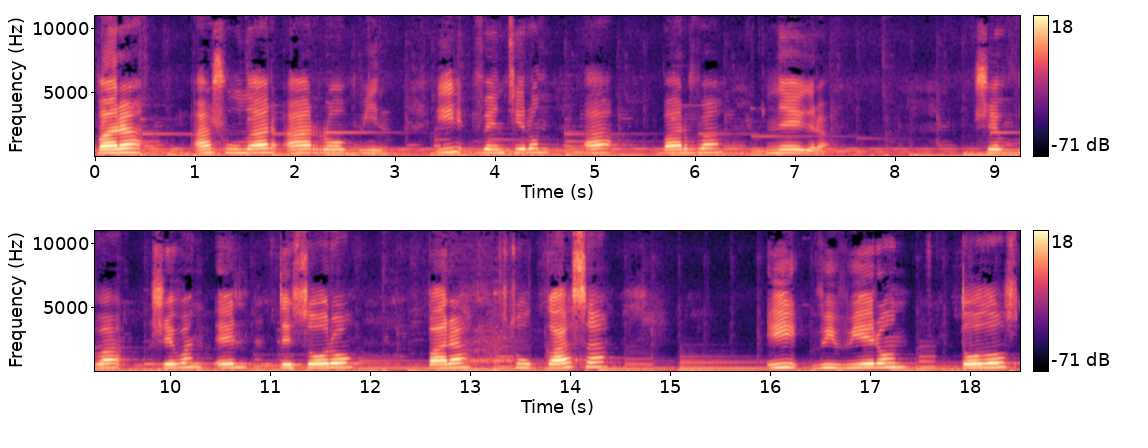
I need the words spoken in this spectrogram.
para ayudar a Robin y vencieron a Barba Negra. llevan el tesoro para su casa y vivieron todos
